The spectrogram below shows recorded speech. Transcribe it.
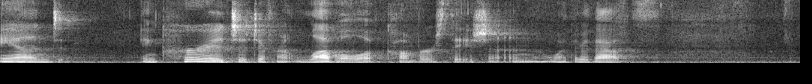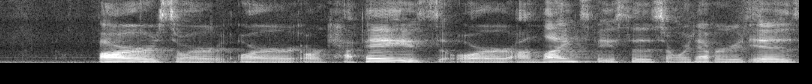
and encourage a different level of conversation, whether that's bars or, or, or cafes or online spaces or whatever it is.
